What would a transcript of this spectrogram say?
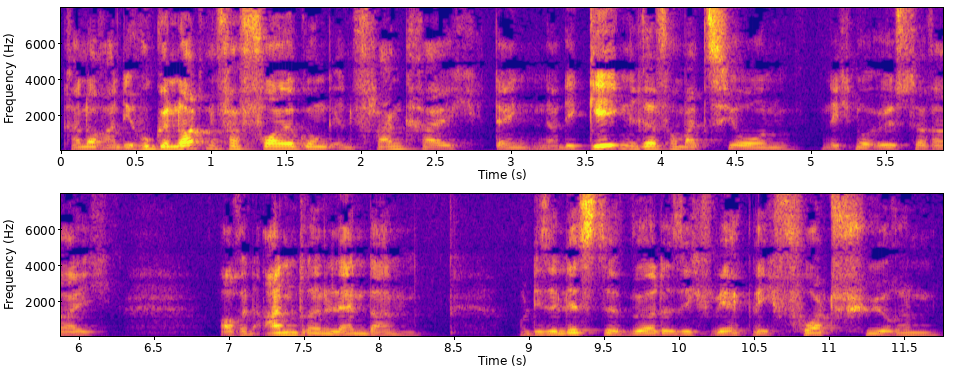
kann auch an die Hugenottenverfolgung in Frankreich denken, an die Gegenreformation, nicht nur Österreich, auch in anderen Ländern. Und diese Liste würde sich wirklich fortführen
